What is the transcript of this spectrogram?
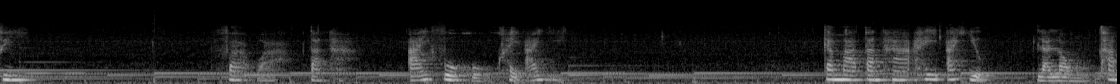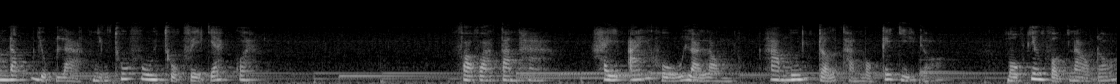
Phi Phawa Tanha, ái vô hữu hay ái diệt. Kama Tanha hay ái dục là lòng tham đắm dục lạc những thú vui thuộc về giác quan. Phava Tanha hay ái hữu là lòng ham muốn trở thành một cái gì đó, một nhân vật nào đó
